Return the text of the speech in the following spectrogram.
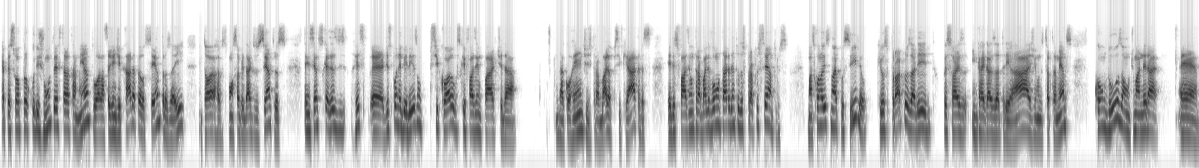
que a pessoa procure junto esse tratamento, ou ela seja indicada pelos centros aí, então a responsabilidade dos centros tem centros que às vezes é, disponibilizam psicólogos que fazem parte da, da corrente de trabalho, psiquiatras, eles fazem um trabalho voluntário dentro dos próprios centros. Mas quando isso não é possível, que os próprios ali, pessoais encarregados da triagem, dos tratamentos, conduzam de maneira é,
